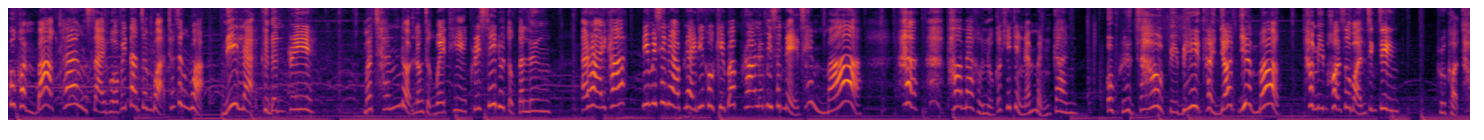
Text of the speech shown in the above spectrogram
ผู้คนบ้าคลั่งใส่หัวไปตามจังหวะทุกจังหวะ นี่แหละคือดนตรี เมื่อฉันโดดลงจากเวทีคริสซี่ดูตกตะลึง อะไรคะ นี่ไม่ใช่แนวเพลงที่เขาคิดว่าเพราะและมีเสน่ห์ใช่ไหมพ่อแม่ของหนูก็คิดอย่างนั้นเหมือนกัน โอ้พระเจ้าฟีบี้เธอยอดเยี่ยมมากเธอมีพรสวรรค์จริง ๆ ครูขอโท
